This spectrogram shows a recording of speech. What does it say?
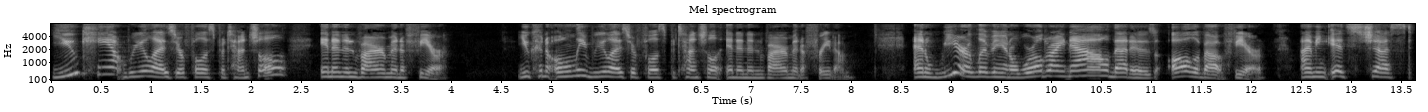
you can't realize your fullest potential in an environment of fear. You can only realize your fullest potential in an environment of freedom. And we are living in a world right now that is all about fear. I mean, it's just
